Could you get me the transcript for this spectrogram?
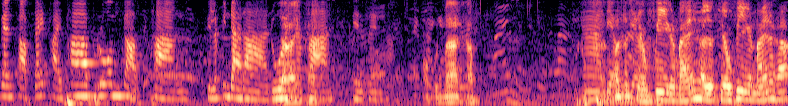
แฟนคลับได้ถ่ายภาพร่วมกับทางศิลปินดาราด้วยนะได้ครัคะบเรียนเชิญค่ะขอบคุณมากครับอ่าเดี๋ยวเราจะเซลฟี่กันไหมเราจะเซลฟี่กันไหมนะครับ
